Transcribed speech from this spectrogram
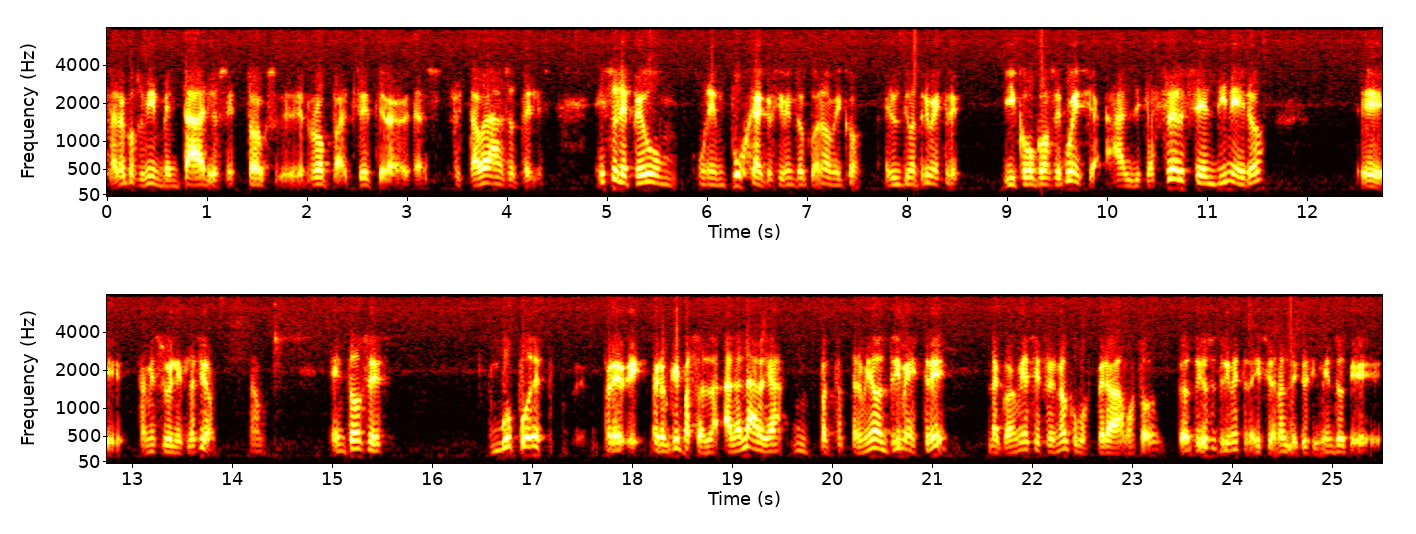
Salió a consumir inventarios, stocks, eh, ropa, etcétera, restaurantes, hoteles. Eso le pegó un, empuje al crecimiento económico el último trimestre y como consecuencia, al deshacerse el dinero, eh, también sube la inflación. Entonces, vos podés, pero ¿qué pasó? A la larga, terminado el trimestre, la economía se frenó como esperábamos todos, pero dio ese trimestre adicional de crecimiento que,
